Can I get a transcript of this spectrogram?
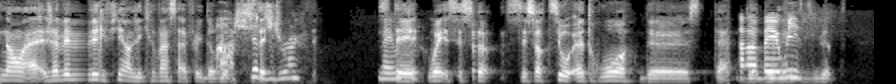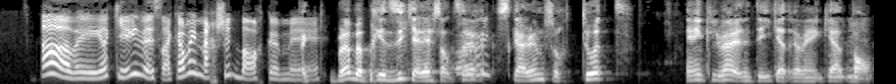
non, euh, j'avais vérifié en l'écrivant sur la feuille de route. Ah, shit, C'était- je veux. Ben C'était, oui, c'est ça. C'est sorti au E3 de, sta- Ah, de ben oui. 2018. Ah, ben ok, ben ça a quand même marché de bord comme. euh, Blob a prédit qu'il allait sortir Ouais. Skyrim sur toutes, incluant la TI 84. Mhm. Bon,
